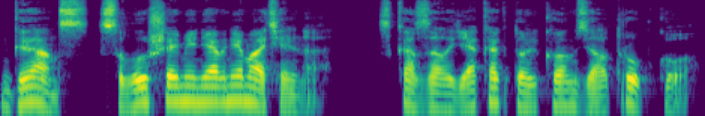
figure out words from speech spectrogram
«Ганс, слушай меня внимательно», — сказал я, как только он взял трубку.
